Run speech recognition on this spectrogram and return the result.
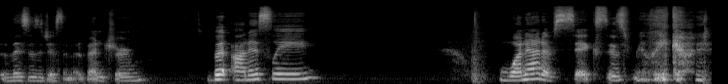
this is just an adventure. But honestly, one out of six is really good.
